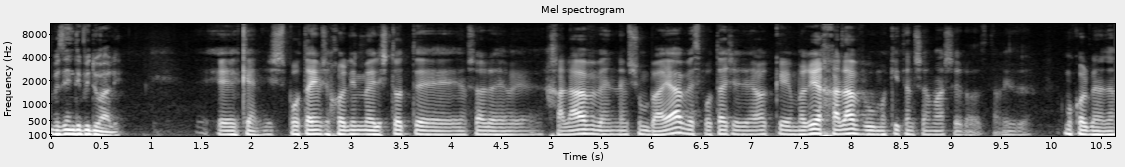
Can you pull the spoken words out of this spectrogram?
וזה אינדיבידואלי. אה, כן, יש ספורטאים שיכולים לשתות למשל חלב ואין להם שום בעיה, וספורטאי שרק מריח חלב והוא מקיא את הנשמה שלו, אז תמיד זה כמו כל בן אדם.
